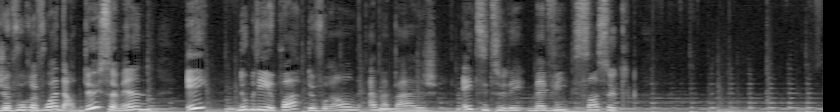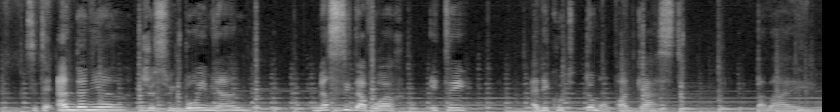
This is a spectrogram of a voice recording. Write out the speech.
Je vous revois dans deux semaines et n'oubliez pas de vous rendre à ma page intitulée Ma vie sans sucre. C'était Anne Daniel, je suis bohémienne. Merci d'avoir été à l'écoute de mon podcast. Bye bye.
